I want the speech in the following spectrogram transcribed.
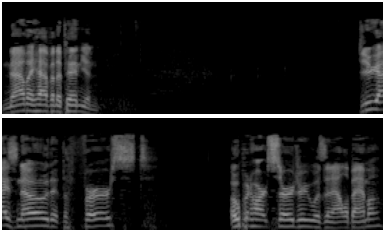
now they have an opinion. Do you guys know that the first open heart surgery was in Alabama?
